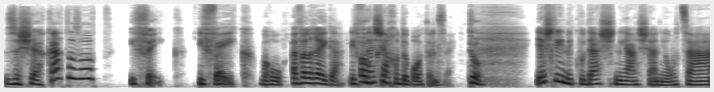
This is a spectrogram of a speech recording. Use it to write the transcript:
זה שהכת הזאת היא פייק. היא פייק, ברור. אבל רגע, לפני okay. אוקיי. שאנחנו מדברות על זה. טוב. יש לי נקודה שנייה שאני רוצה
